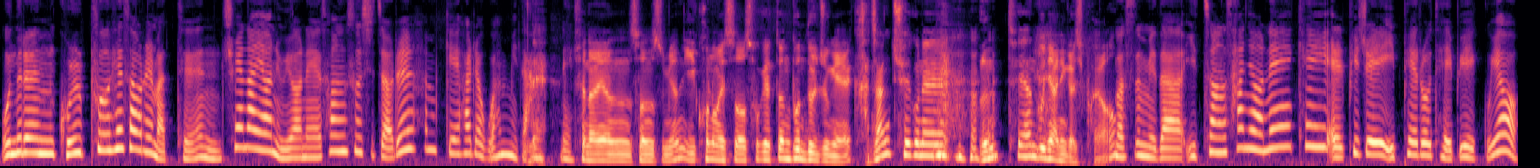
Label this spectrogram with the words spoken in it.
오늘은 골프 해설을 맡은 최나연 위원의 선수 시절을 함께 하려고 합니다. 네, 네. 최나연 선수면 이 코너에서 소개했던 분들 중에 가장 최근에 은퇴한 분이 아닌가 싶어요. 맞습니다. 2004 년에 KLPGA 2패로 데뷔했고요.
